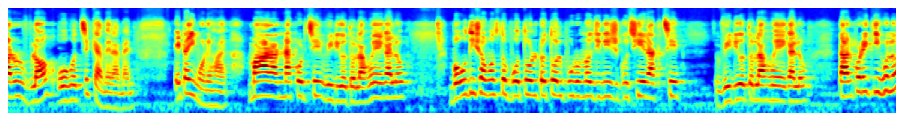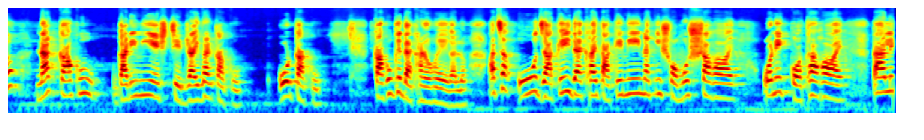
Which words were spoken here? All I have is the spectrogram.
কারোর ব্লগ ও হচ্ছে ক্যামেরাম্যান। এটাই মনে হয়। মা রান্না করছে, ভিডিও তোলা হয়ে গেল। বৌদি সমস্ত বোতল টোতল পুরনো জিনিস গুছিয়ে রাখছে। ভিডিও তোলা হয়ে গেল। তারপরে কি হলো? না, কাকু গাড়ি নিয়ে এসছে ড্রাইভার কাকু, ওর কাকু। কাকুকে দেখানো হয়ে গেল। আচ্ছা ও যাকেই দেখায় তাকে নিয়েই নাকি সমস্যা হয়, অনেক কথা হয়। তাহলে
